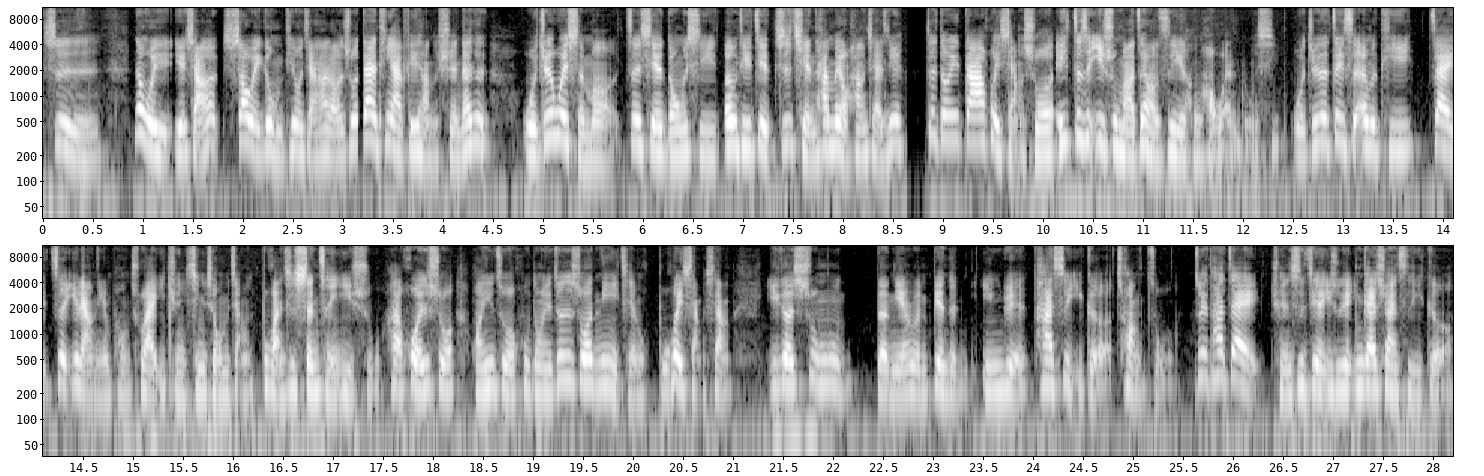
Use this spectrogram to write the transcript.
是，那我也想要稍微跟我们听众讲一下，老师说，大家听起来非常的炫，但是我觉得为什么这些东西 NFT 界之前它没有夯起来，是因为这东西大家会想说，哎，这是艺术吗？这好像是一个很好玩的东西。我觉得这次 NFT 在这一两年捧出来一群新秀，我们讲不管是生成艺术，还有或者是说黄金做的互动，也就是说你以前不会想象。一个树木的年轮变成音乐，它是一个创作，所以它在全世界的艺术界应该算是一个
